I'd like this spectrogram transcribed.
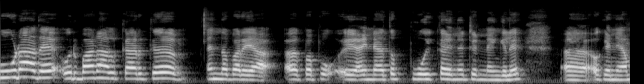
കൂടാതെ ഒരുപാട് ആൾക്കാർക്ക് എന്താ പറയുക ഇപ്പോൾ അതിന്റെ അകത്ത് പോയി കഴിഞ്ഞിട്ടുണ്ടെങ്കിൽ ഓക്കെ ഞാൻ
